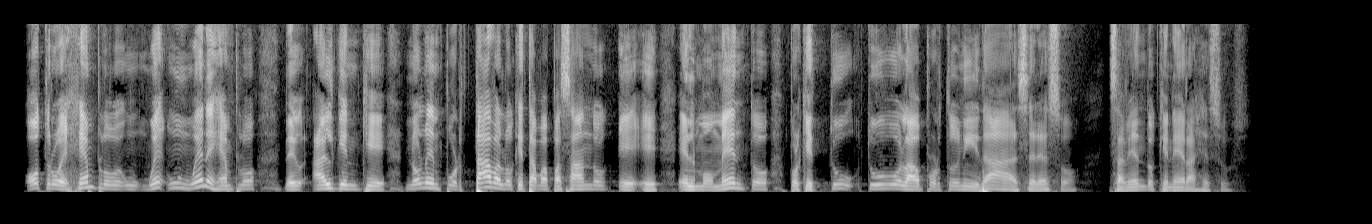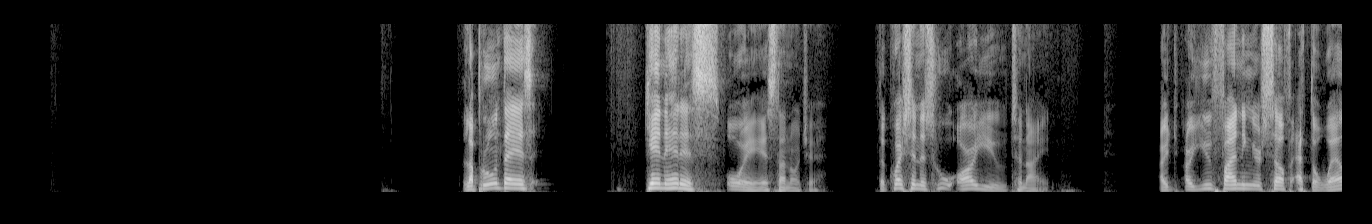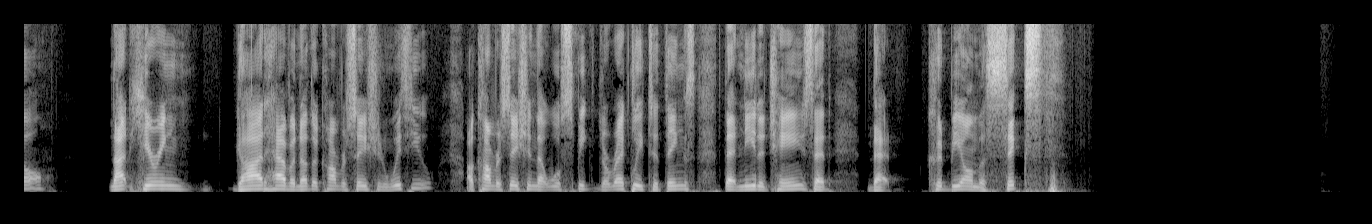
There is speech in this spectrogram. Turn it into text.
Otro ejemplo, un buen, un buen, ejemplo de alguien que no le importaba lo que estaba pasando, eh, eh, el momento, porque tu, tuvo la oportunidad de hacer eso, sabiendo quién era Jesús. La pregunta es, ¿quién eres hoy, esta noche? The question is, who are you tonight? Are, are you finding yourself at the well, not hearing God have another conversation with you? A conversation that will speak directly to things that need a change, that, that could be on the sixth?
